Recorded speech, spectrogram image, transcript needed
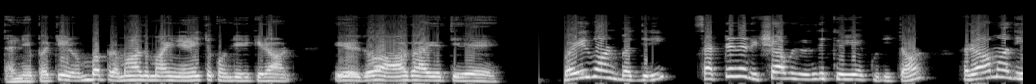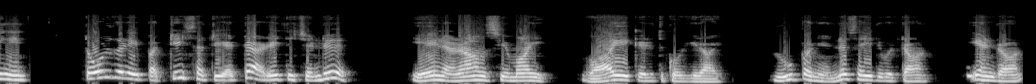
தன்னை பற்றி ரொம்ப பிரமாதமாய் நினைத்து கொண்டிருக்கிறான். ஏதோ ஆகாயத்திலே. பைல்வான் பத்ரி சட்டென ரிக்ஷாவிலிருந்து கீழே குதித்தான். ராமாதீனின் தோள்களை பற்றி சற்று எட்ட அழைத்து சென்று ஏன் அனாவசியமாய் வாயை கெடுத்துக் கொள்கிறாய்? ரூபன் என்ன செய்து விட்டான் என்றான்.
